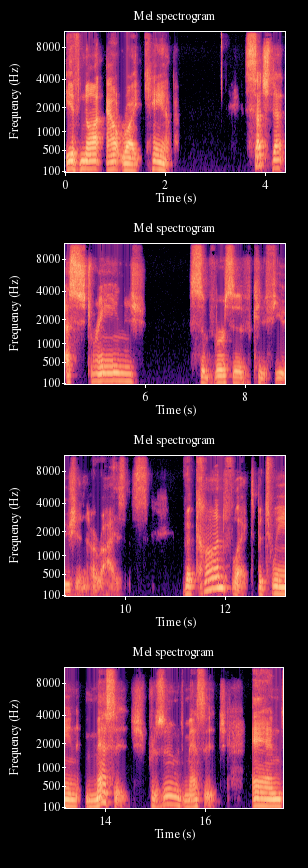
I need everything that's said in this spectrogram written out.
if not outright camp, such that a strange, subversive confusion arises. The conflict between message, presumed message, and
